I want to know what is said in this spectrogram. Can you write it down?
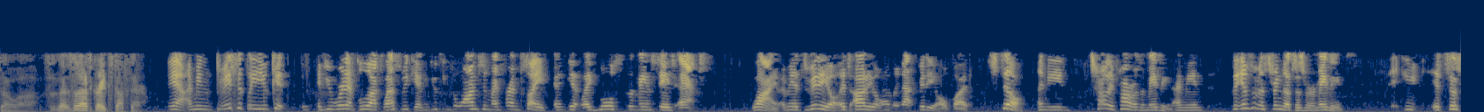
so uh, so so that's great stuff there. Yeah, I mean, basically, you could, if you weren't at Blue Ox last weekend, you can go on to my friend's site and get like most of the main stage acts live. I mean, it's video, it's audio only, not video, but still, I mean, Charlie Parr was amazing. I mean, the infamous Stringdusters were amazing. It- It's just,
